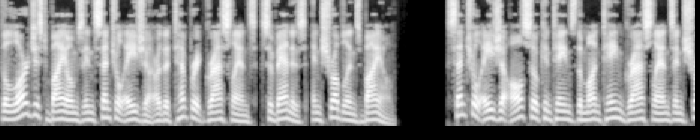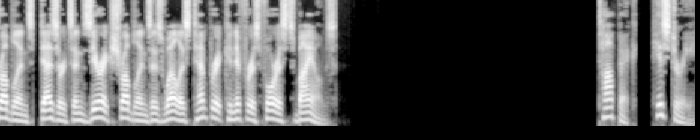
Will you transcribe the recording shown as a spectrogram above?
The largest biomes in Central Asia are the temperate grasslands, savannas, and shrublands biome. Central Asia also contains the montane grasslands and shrublands, deserts and xeric shrublands as well as temperate coniferous forests biomes. History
